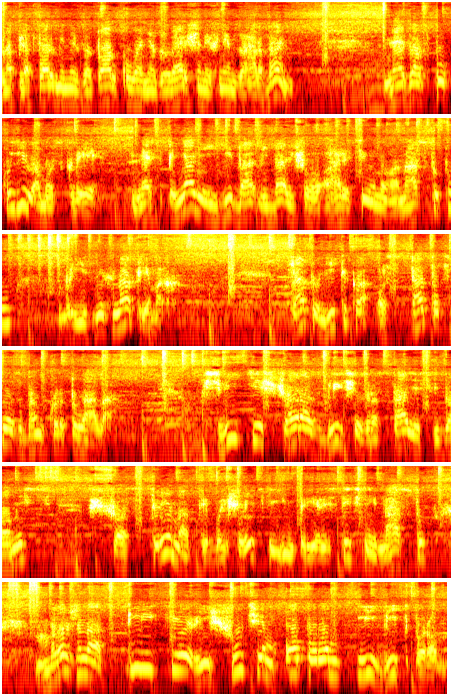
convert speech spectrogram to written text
на платформі незаторкування довершених ним загарбань не заспокоїла Москви, не спиняє її від дальшого агресивного наступу в різних напрямах. Ця політика остаточно збанкрутувала. В світі щораз більше зростає свідомість, що стримати большевицький імперіалістичний наступ можна тільки рішучим опором і відпором.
